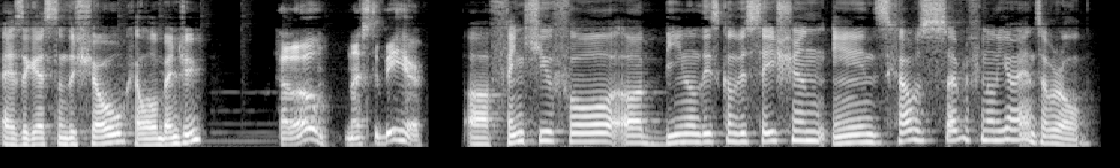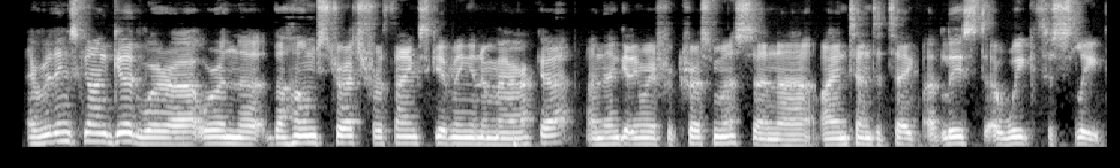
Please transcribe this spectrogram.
as a guest on the show. Hello, Benji. Hello, nice to be here. Uh, thank you for uh, being on this conversation. And how's everything on your end overall? Everything's going good. We're uh, we're in the, the home stretch for Thanksgiving in America, and then getting ready for Christmas. And uh, I intend to take at least a week to sleep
